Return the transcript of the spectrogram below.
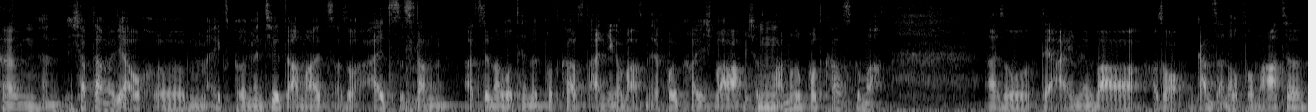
Ähm, Ich habe damit ja auch ähm, experimentiert damals. Also als es dann, als der Neurotainment Podcast einigermaßen erfolgreich war, habe ich ja noch andere Podcasts gemacht. Also der eine war, also auch ganz andere Formate.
